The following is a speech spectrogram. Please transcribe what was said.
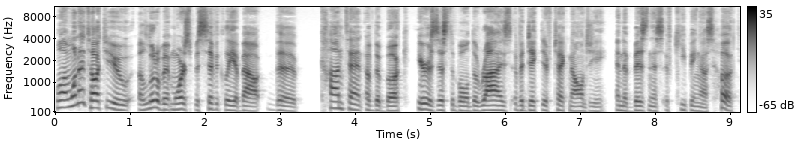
Well, I want to talk to you a little bit more specifically about the content of the book, Irresistible The Rise of Addictive Technology and the Business of Keeping Us Hooked.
